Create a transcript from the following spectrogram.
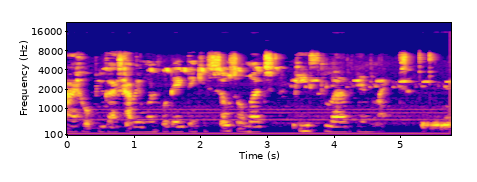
I hope you guys have a wonderful day. Thank you so, so much. Peace, love, and light.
